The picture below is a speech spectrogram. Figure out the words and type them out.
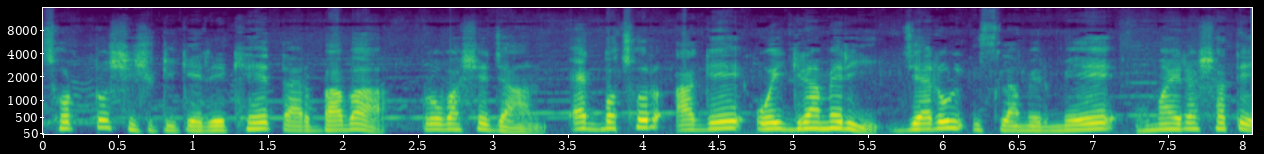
ছোট্ট শিশুটিকে রেখে তার বাবা প্রবাসে যান। এক বছর আগে ওই গ্রামেরই জিয়ারুল ইসলামের মেয়ে হুমায়রার সাথে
